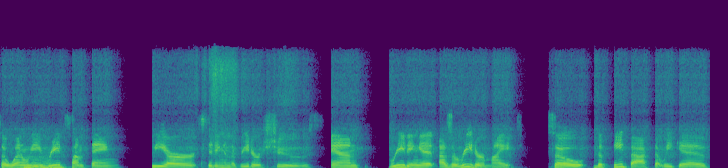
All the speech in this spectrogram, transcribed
So when mm. we hmm. read something, we are sitting in the reader's shoes and reading it as a reader might. So the feedback that we give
